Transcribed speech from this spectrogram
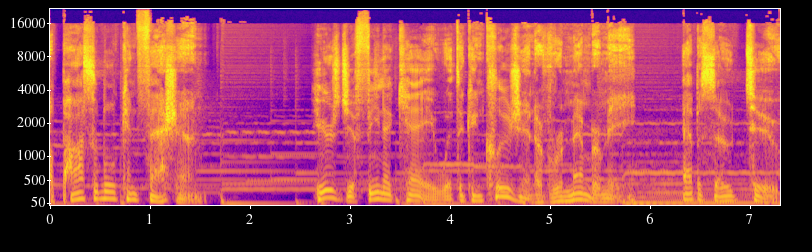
a possible confession. Here's Jafina K with the conclusion of Remember Me, Episode 2.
